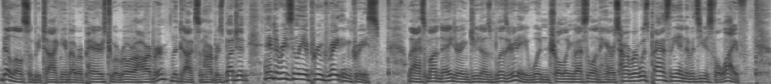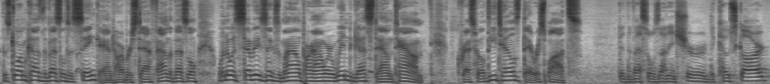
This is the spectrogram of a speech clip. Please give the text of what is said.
They'll also be talking about repairs to Aurora Harbor, the Docks and Harbors budget, and a recently approved rate increase. Last Monday, during Juneau's blizzard, a wooden trolling vessel in Harris Harbor was past the end of its useful life. The storm caused the vessel to sink, and harbor staff found the vessel when it was 76 mile per hour wind gusts downtown. Cresswell details their response. The vessel was uninsured. The Coast Guard,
